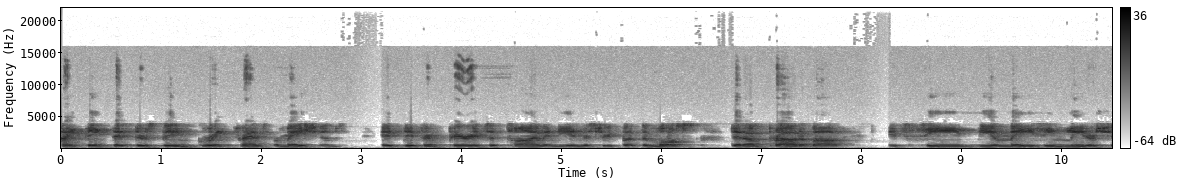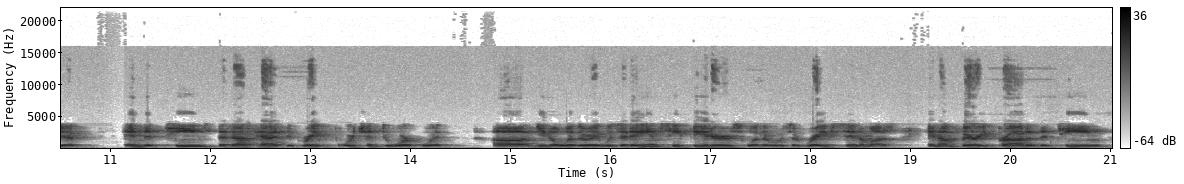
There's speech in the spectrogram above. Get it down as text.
I think that there's been great transformations at different periods of time in the industry, but the most that I'm proud about it's seen the amazing leadership and the teams that I've had the great fortune to work with. Uh, you know, whether it was at AMC theaters, whether it was at Rave Cinemas, and I'm very proud of the team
